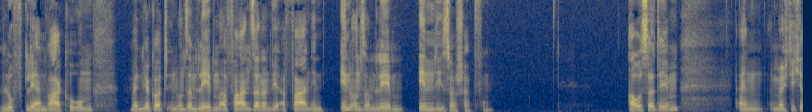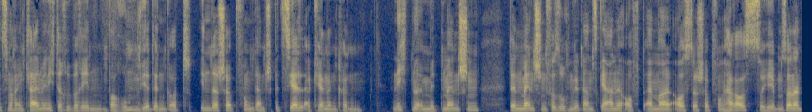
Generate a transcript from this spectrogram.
luftleeren Vakuum, wenn wir Gott in unserem Leben erfahren, sondern wir erfahren ihn in unserem Leben, in dieser Schöpfung. Außerdem ein, möchte ich jetzt noch ein klein wenig darüber reden, warum wir denn Gott in der Schöpfung ganz speziell erkennen können. Nicht nur im Mitmenschen, denn Menschen versuchen wir ganz gerne oft einmal aus der Schöpfung herauszuheben, sondern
